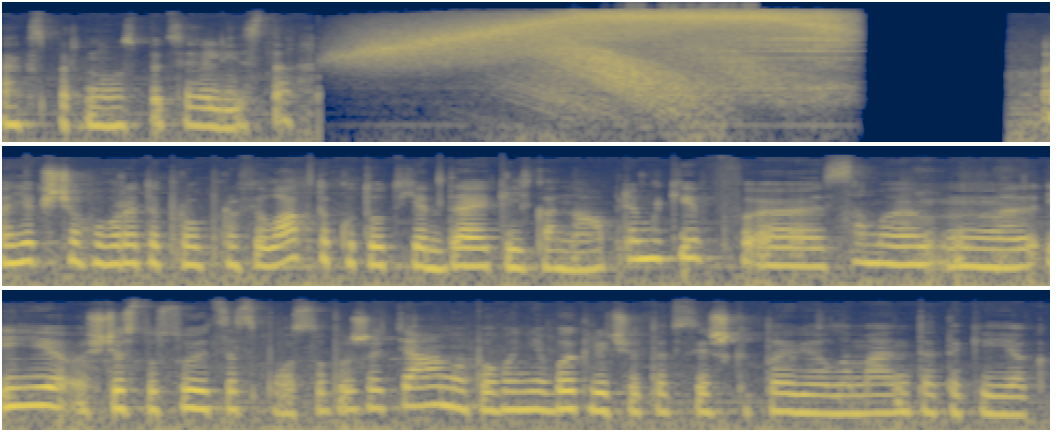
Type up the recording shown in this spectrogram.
експертного спеціаліста. Якщо говорити про профілактику, тут є декілька напрямків. Е, Саме і що стосується способу життя, ми повинні виключити всі шкідливі елементи, такі як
